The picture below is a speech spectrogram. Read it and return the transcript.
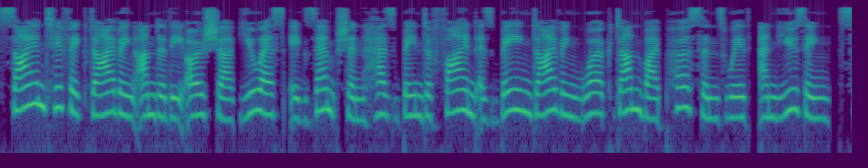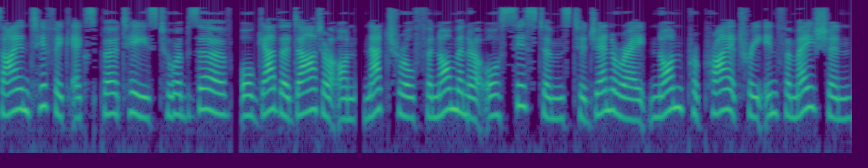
Scientific diving under the OSHA US exemption has been defined as being diving work done by persons with, and using, scientific expertise to observe, or gather data on, natural phenomena or systems to generate non-proprietary information,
